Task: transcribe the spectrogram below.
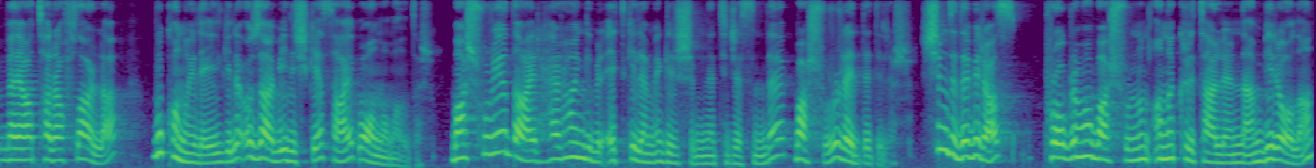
veya taraflarla bu konuyla ilgili özel bir ilişkiye sahip olmamalıdır. Başvuruya dair herhangi bir etkileme girişimi neticesinde başvuru reddedilir. Şimdi de biraz programa başvurunun ana kriterlerinden biri olan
